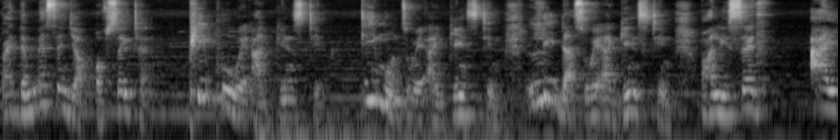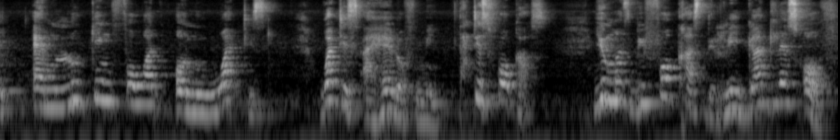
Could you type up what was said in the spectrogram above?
by the messenger of Satan. People were against him, demons were against him, leaders were against him. But he said, I am looking forward on what is what is ahead of me. That is focus. You must be focused regardless of.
